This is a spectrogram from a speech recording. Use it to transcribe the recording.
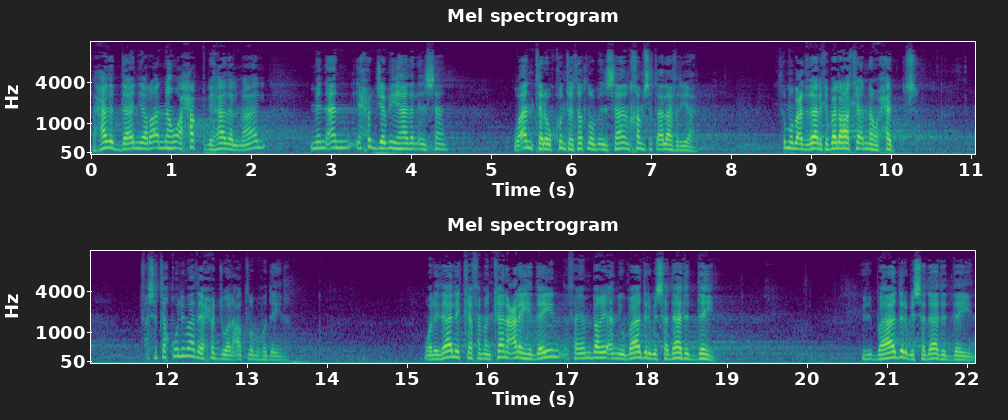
فهذا الدائن يرى أنه أحق بهذا المال من أن يحج به هذا الإنسان. وأنت لو كنت تطلب إنسان خمسة آلاف ريال ثم بعد ذلك بلغك أنه حج فستقول لماذا يحج وأنا أطلبه دينا؟ ولذلك فمن كان عليه دين فينبغي أن يبادر بسداد الدين. يبادر بسداد الدين.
